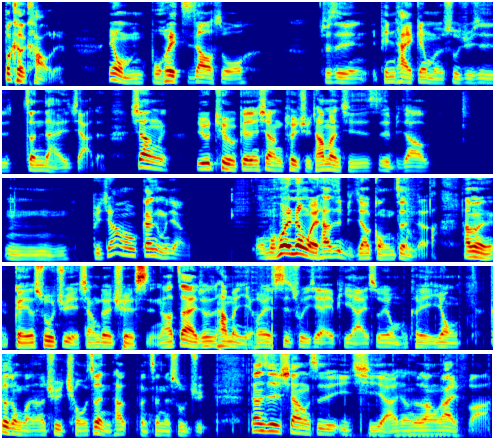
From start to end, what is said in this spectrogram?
不可考的，因为我们不会知道说，就是平台给我们的数据是真的还是假的，像。YouTube 跟像 Twitch，他们其实是比较，嗯，比较该怎么讲？我们会认为它是比较公正的啦。他们给的数据也相对确实，然后再来就是他们也会试出一些 API，所以我们可以用各种管道去求证它本身的数据。但是像是一期啊，像是 Long Life 啊，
